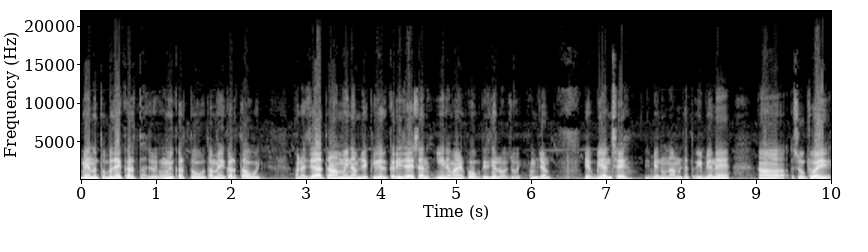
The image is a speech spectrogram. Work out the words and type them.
મહેનત તો બધા કરતા જ હોય. હું કરતો હોઉં, તમે કરતા હોય. અને જે આ ત્રણ મહિનામાં જે ક્લિયર કરી જાય છે ને, એને મારે ભોગ દીધેલો જ હોય. સમજણ? એક બેન છે, એ બેનનું નામ નથી, તો એ બેને શું કહેવાય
